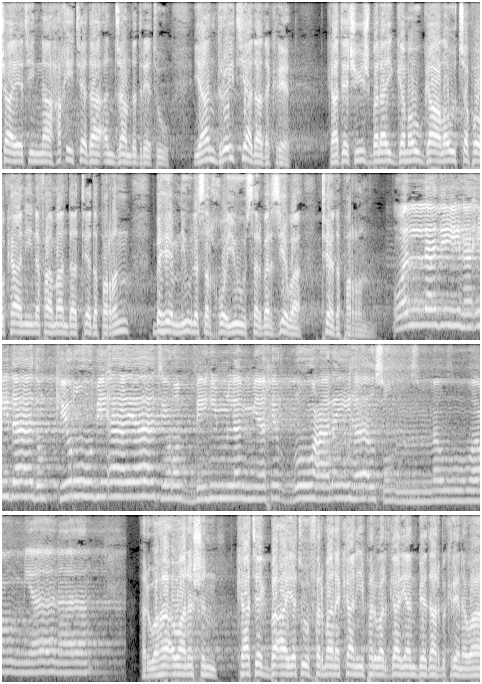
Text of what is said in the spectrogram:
شایەتی ناحەقی تێدا ئەنجام دەدرێت و یان درۆی تیادا دەکرێت. کاتێکیش بەلای گەمە و گاڵە و چەپۆکانی نەفاماندا تێدەپەڕن بەهێمنی و لەسەرخۆی و سربەرزیەوە تێدەپەڕن. والذين إذا ذكروا بآيات ربهم لم يخروا عليها صما وعميانا هەروەها ئەوانەشن کاتێک بە ئاەت و فەرمانەکانی پەروەردگاریان بێدار بکرێنەوە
